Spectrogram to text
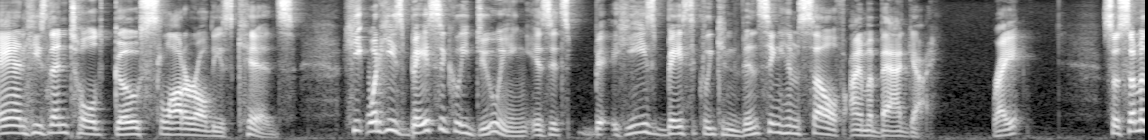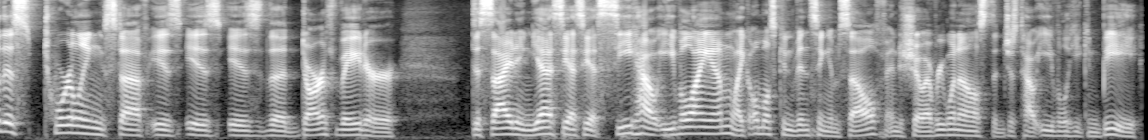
And he's then told go slaughter all these kids. He what he's basically doing is it's he's basically convincing himself i'm a bad guy. Right so some of this twirling stuff is is is the Darth Vader deciding, yes, yes, yes, see how evil I am, like almost convincing himself and to show everyone else that just how evil he can be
